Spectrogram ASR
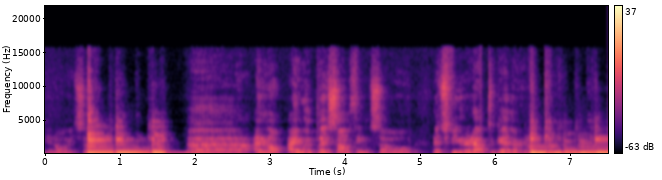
You know it's uh, uh, i don't know. I will play something so let's figure it out together you know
